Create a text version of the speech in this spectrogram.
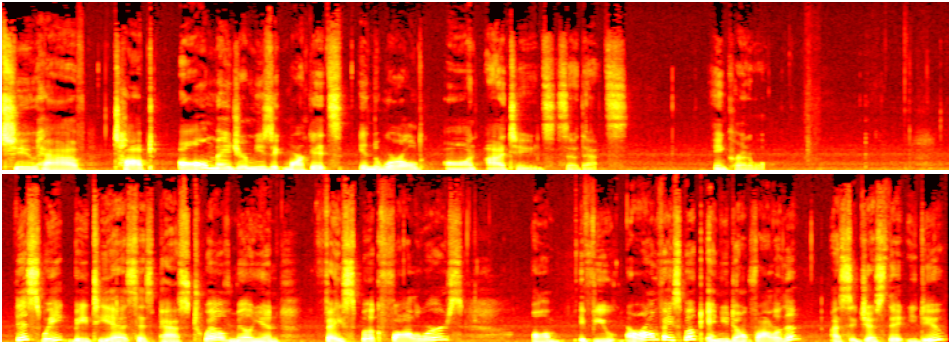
to have topped all major music markets in the world on iTunes. So that's incredible. This week, BTS has passed 12 million Facebook followers. Um, if you are on Facebook and you don't follow them, I suggest that you do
